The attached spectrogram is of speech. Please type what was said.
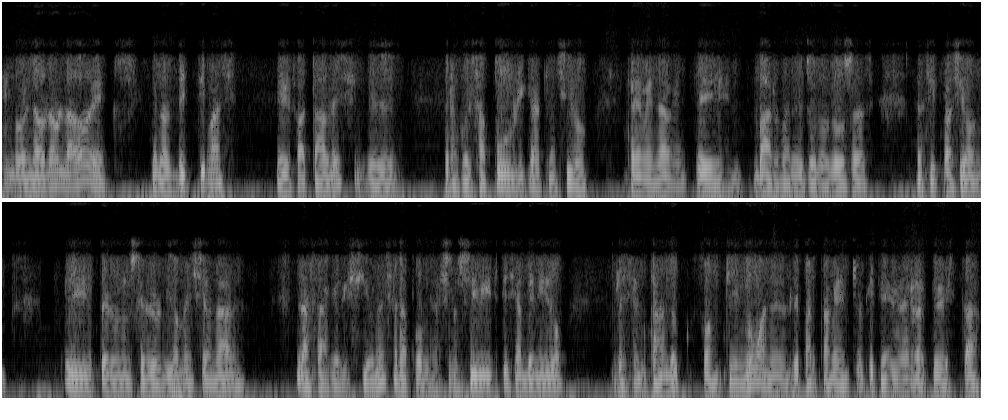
el gobernador ha hablado de, de las víctimas eh, fatales de, de la fuerza pública que han sido tremendamente bárbaras y dolorosas la situación, y, pero se le olvidó mencionar las agresiones a la población civil que se han venido presentando, continúan en el departamento que tienen en la esta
